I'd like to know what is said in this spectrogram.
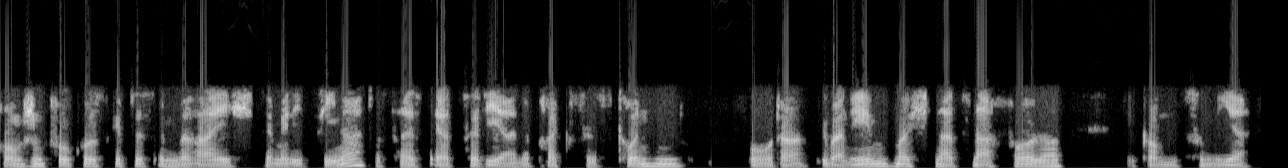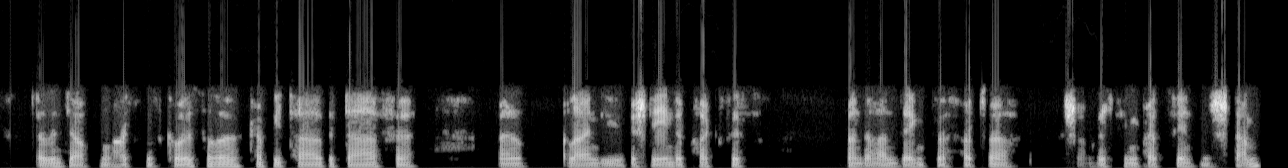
Branchenfokus gibt es im Bereich der Mediziner, das heißt Ärzte, die eine Praxis gründen oder übernehmen möchten als Nachfolger, die kommen zu mir da sind ja auch meistens größere Kapitalbedarfe. Weil allein die bestehende Praxis, wenn man daran denkt, das hat ja schon einen richtigen Patientenstamm.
